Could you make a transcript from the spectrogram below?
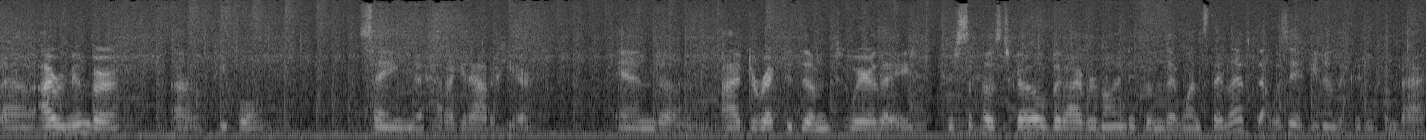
Uh, I remember uh, people saying, you know, how do I get out of here? And uh, I directed them to where they were supposed to go, but I reminded them that once they left, that was it. You know, they couldn't come back.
